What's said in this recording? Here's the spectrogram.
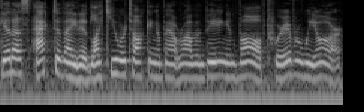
Get us activated, like you were talking about, Robin, being involved wherever we are.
